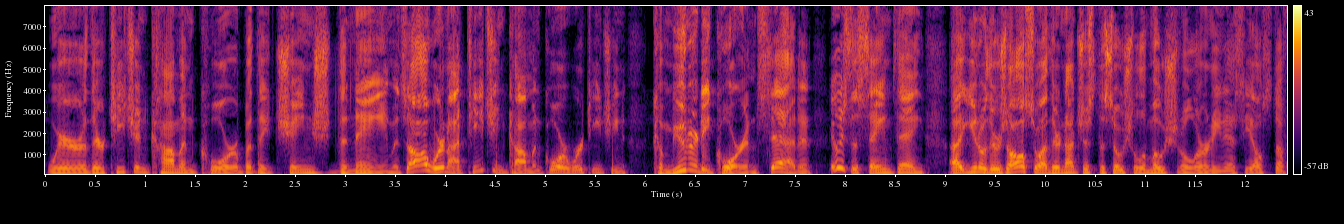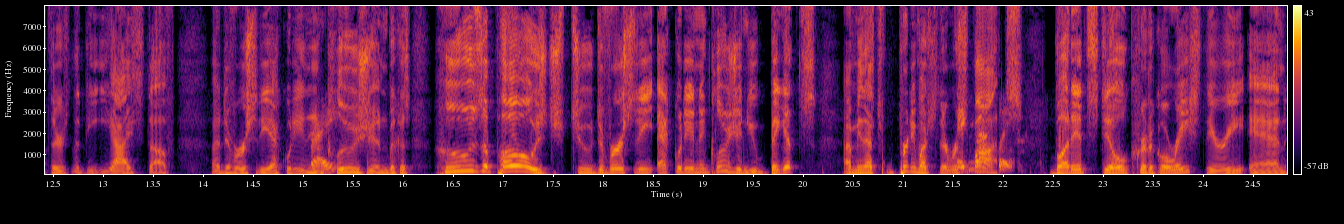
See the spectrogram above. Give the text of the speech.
where they're teaching Common Core, but they changed the name. It's oh, we're not teaching Common Core, we're teaching Community Core instead, and it was the same thing. Uh, you know, there's also uh, they're not just the social emotional learning SEL stuff. There's the DEI stuff uh, diversity, equity, and right. inclusion. Because who's opposed to diversity, equity, and inclusion? You bigots. I mean, that's pretty much their response. Exactly. But it's still critical race theory. And,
